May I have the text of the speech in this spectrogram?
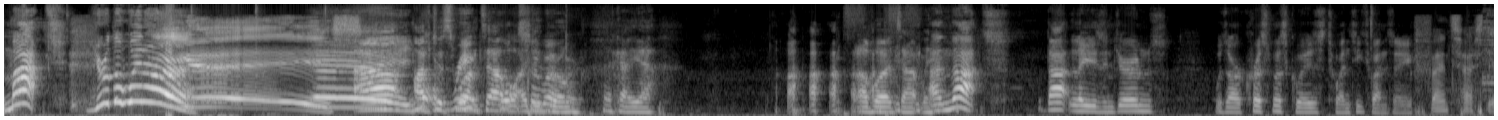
Matt, you're the winner. Yes. Ah, Yay, I've just rigged worked out what I did wrong. Okay, yeah. I've worked out me. And that, that, ladies and germs, was our Christmas quiz 2020. Fantastic.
